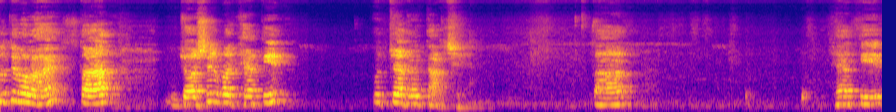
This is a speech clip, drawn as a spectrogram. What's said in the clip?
যদি বলা হয়, তার যশের বা খ্যাতির উচ্চাকাঙ্ক্ষা আছে। তার খ্যাতির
